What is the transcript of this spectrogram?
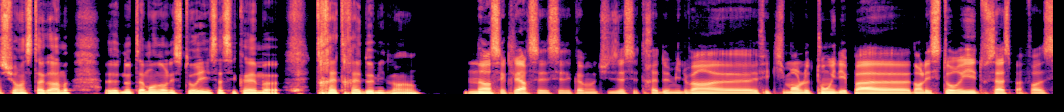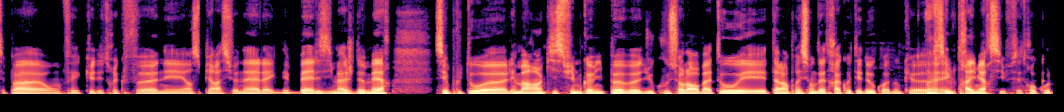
sur Instagram, notamment dans les stories. Et ça, c'est quand même très très 2020. Non, c'est clair, c'est comme tu disais, c'est très 2020. Euh, effectivement, le ton, il n'est pas euh, dans les stories et tout ça. C'est pas, c'est pas, on fait que des trucs fun et inspirationnels avec des belles images de mer. C'est plutôt euh, les marins qui se filment comme ils peuvent du coup sur leur bateau et tu as l'impression d'être à côté d'eux, quoi. Donc c'est ultra immersif, c'est trop cool.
